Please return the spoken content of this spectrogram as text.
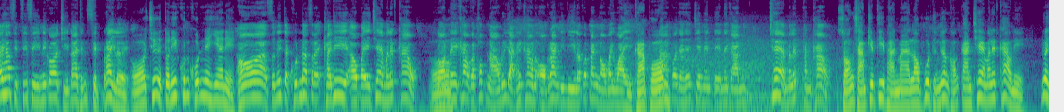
250ซีซีนี่ก็ฉีดได้ถึง 10 ไร่เลย โอ้ชื่อตัวนี้คุ้นๆเนี่ยเฮียนี่ อ๋อตัวนี้จะคุ้นถ้าใครที่เอาไปแช่เมล็ดข้าวอ๋อตอนในข้าวกระทบหนาวหรืออยากให้ข้าวน่ะออกรากดีๆ แล้วก็ตั้งหน่อไวครับผๆมนะก็จะใช้เจเมนเตนในการแช่เมล็ดพันธุ์ข้าวสองสามคลิปที่ผ่านมาเราพูดถึงเรื่องของการแช่เมล็ดข้าวนี่ ด้วย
